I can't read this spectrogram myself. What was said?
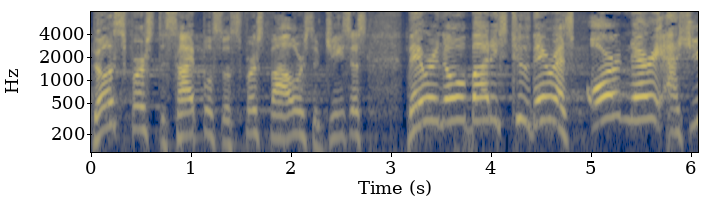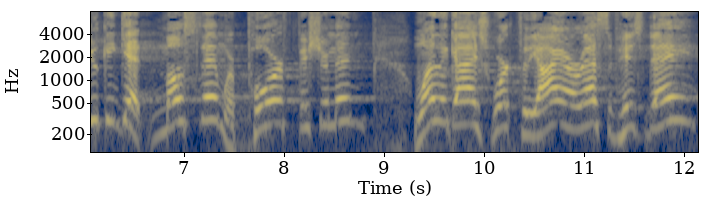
those first disciples, those first followers of Jesus, they were nobodies too. They were as ordinary as you can get. Most of them were poor fishermen one of the guys worked for the IRS of his day.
